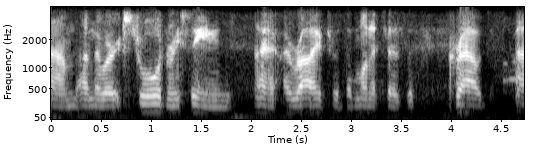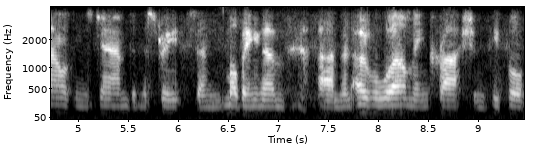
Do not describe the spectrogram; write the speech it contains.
um, and there were extraordinary scenes. I arrived with the monitors, the crowds, thousands jammed in the streets and mobbing them, um, an overwhelming crush, and people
